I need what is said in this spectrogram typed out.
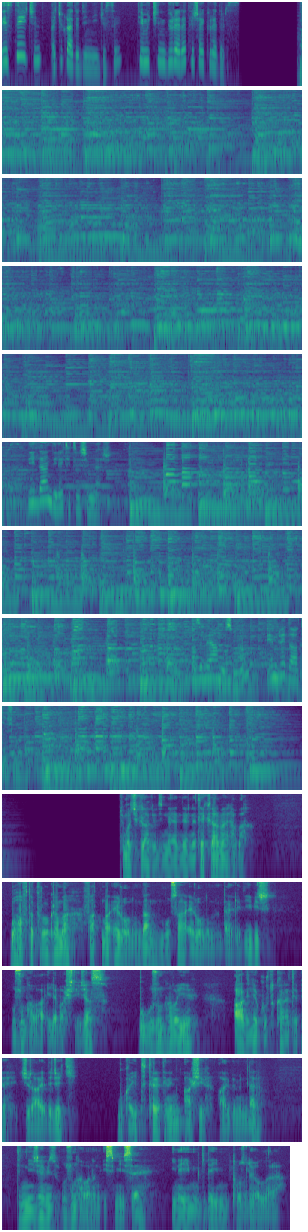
Desteği için Açık Radyo dinleyicisi Timuçin Gürer'e teşekkür ederiz. Dilden Dile Titreşimler Hazırlayan ve sunan Emre Dağtaşoğlu. Tüm Açık Radyo dinleyenlerine tekrar merhaba. Bu hafta programa Fatma Eroğlu'ndan Musa Eroğlu'nun derlediği bir uzun hava ile başlayacağız. Bu uzun havayı Adile Kurt Karatepe icra edecek. Bu kayıt TRT'nin arşiv albümünden. Dinleyeceğimiz uzun havanın ismi ise İneyim gideyim tozlu yollara.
